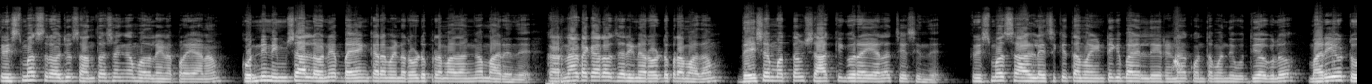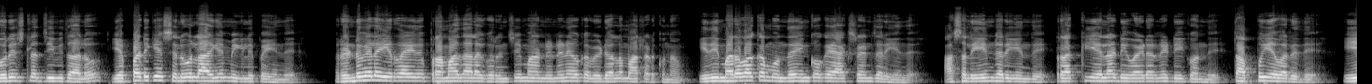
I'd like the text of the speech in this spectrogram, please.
క్రిస్మస్ రోజు సంతోషంగా మొదలైన ప్రయాణం కొన్ని నిమిషాల్లోనే భయంకరమైన రోడ్డు ప్రమాదంగా మారింది. కర్ణాటకలో జరిగిన రోడ్డు ప్రమాదం దేశం మొత్తం షాక్కి గురయ్యేలా చేసింది. క్రిస్మస్ హాలిడేస్కి తమ ఇంటికి బయలుదేరిన కొంతమంది ఉద్యోగులు మరియు టూరిస్టుల జీవితాలు ఎప్పటికీ సెలవులాగే మిగిలిపోయింది. రెండు వేల ఇరవై ఐదు ప్రమాదాల గురించి మనం నిన్ననే ఒక వీడియోలో మాట్లాడుకున్నాం. ఇది మరొక ముందే ఇంకొక యాక్సిడెంట్ జరిగింది. అసలు ఏం జరిగింది? ట్రక్ ఎలా డివైడర్ని ఢీకొంది? తప్పు ఎవరిది? ఈ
